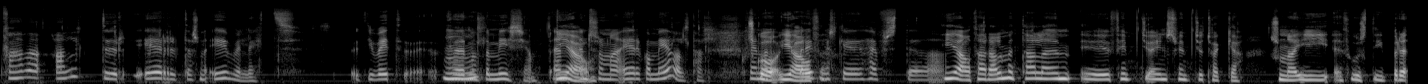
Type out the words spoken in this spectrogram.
Hvaða aldur er þetta svona yfirleitt ég veit, það mm -hmm. er mhm. náttúrulega misjamt en, en svona er eitthvað meðaltal? Sko, já, breytingarskeið hefst eða? Já, það er almennt talað um uh, 51-52 svona í, þú veist, í, bre,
